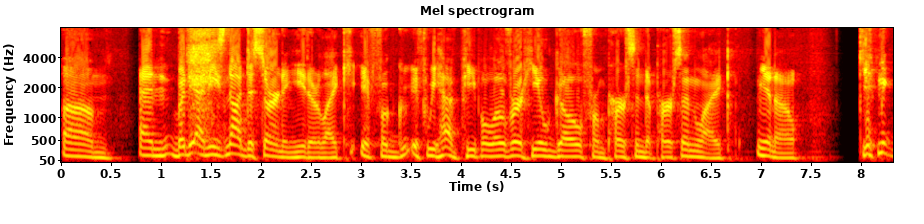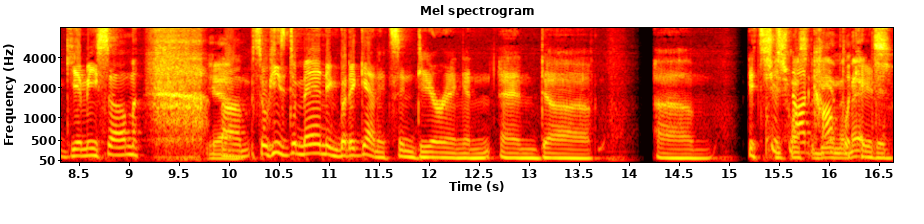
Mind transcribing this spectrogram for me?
Um, and but and he's not discerning either. Like if a, if we have people over, he'll go from person to person. Like you know, give me give me some. Yeah. Um, so he's demanding, but again, it's endearing and and uh, um, it's just not to be in the mix. complicated.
